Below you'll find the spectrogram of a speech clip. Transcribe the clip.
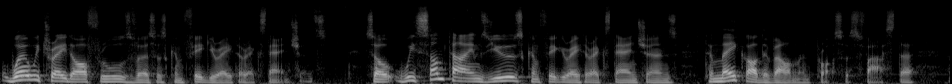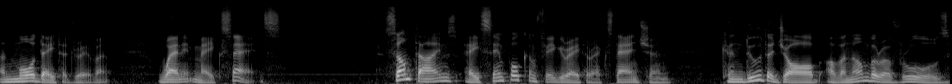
where we trade off rules versus configurator extensions. So we sometimes use configurator extensions to make our development process faster and more data-driven when it makes sense. Sometimes a simple configurator extension can do the job of a number of rules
